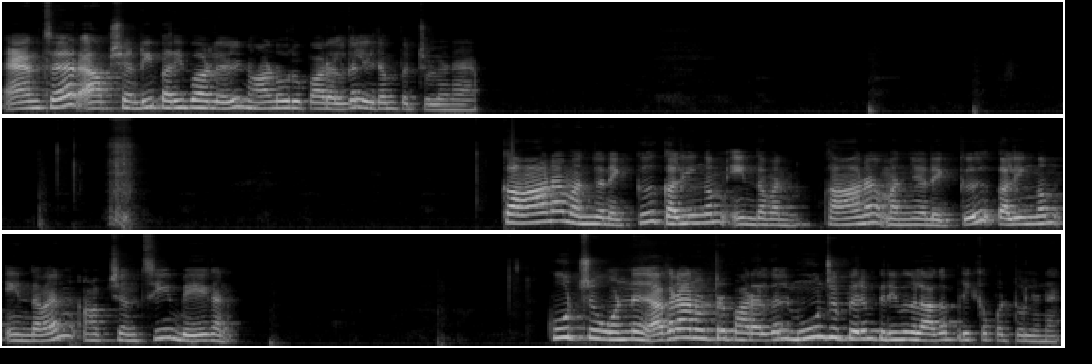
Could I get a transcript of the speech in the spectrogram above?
ஆன்சர் ஆப்ஷன் டி பரிபாடலில் நானூறு பாடல்கள் இடம்பெற்றுள்ளன. காண மஞ்சனைக்கு கலிங்கம் இந்தவன். காண மஞ்சனைக்கு கலிங்கம் இந்தவன். ஆப்ஷன் சி பேகன் கூற்று ஒன்று அகரானூற்று பாடல்கள் மூன்று பெரும் பிரிவுகளாக பிரிக்கப்பட்டுள்ளன.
